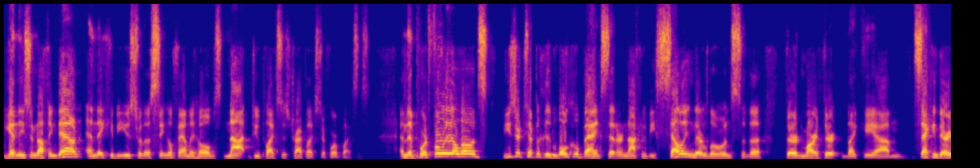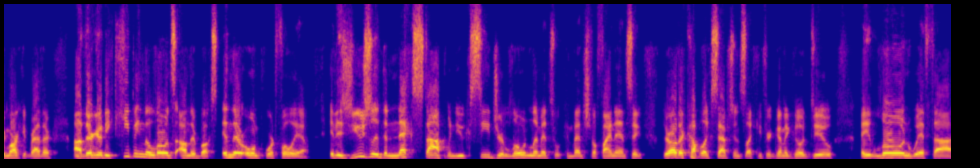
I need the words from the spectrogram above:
Again, these are nothing down and they can be used for those single family homes, not duplexes, triplexes, or fourplexes. And then portfolio loans, these are typically local banks that are not going to be selling their loans to the third market, like the um, secondary market rather. Uh, they're going to be keeping the loans on their books in their own portfolio. It is usually the next stop when you exceed your loan limits with conventional financing. There are other couple exceptions, like if you're going to go do a loan with uh,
